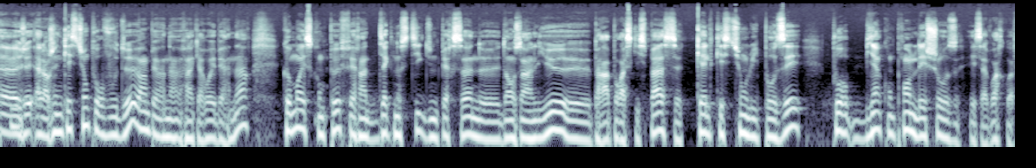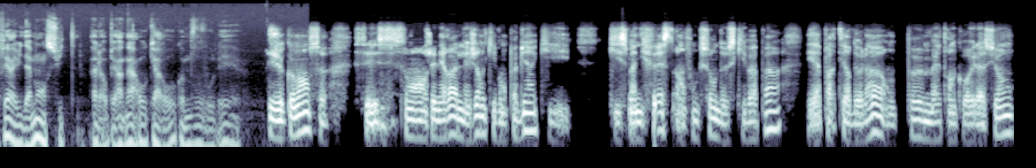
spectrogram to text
Euh, alors j'ai une question pour vous deux, hein, Bernard, Caro et Bernard. Comment est-ce qu'on peut faire un diagnostic d'une personne euh, dans un lieu euh, par rapport à ce qui se passe? Quelles questions lui poser pour bien comprendre les choses et savoir quoi faire évidemment ensuite? Alors Bernard ou Caro, comme vous voulez. Je commence, ce sont en général les gens qui vont pas bien qui, qui se manifestent en fonction de ce qui va pas. Et à partir de là, on peut mettre en corrélation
